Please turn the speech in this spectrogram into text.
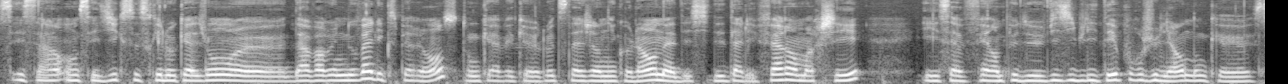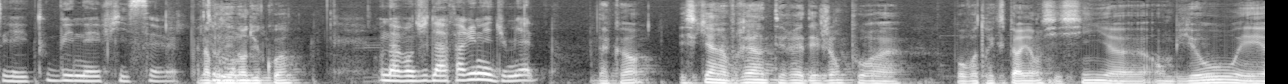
C'est ça, on s'est dit que ce serait l'occasion euh, d'avoir une nouvelle expérience. Donc avec euh, l'autre stagiaire Nicolas, on a décidé d'aller faire un marché. Et ça fait un peu de visibilité pour Julien, donc euh, c'est tout bénéfice. pour tout vous le avez monde. vendu quoi? On a vendu de la farine et du miel. D'accord. Est-ce qu'il y a un vrai intérêt des gens pour, pour votre expérience ici en bio et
